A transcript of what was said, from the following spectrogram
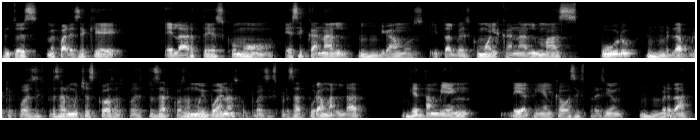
Entonces, me parece que el arte es como ese canal, digamos, y tal vez como el canal más puro. ¿verdad? Porque puedes expresar muchas cosas, puedes expresar cosas muy buenas o puedes expresar pura maldad, que también, de al fin y al cabo, es expresión. ¿verdad?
